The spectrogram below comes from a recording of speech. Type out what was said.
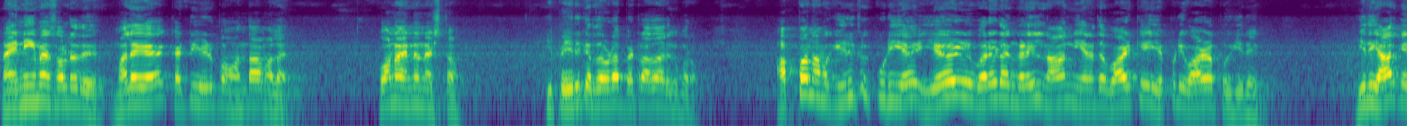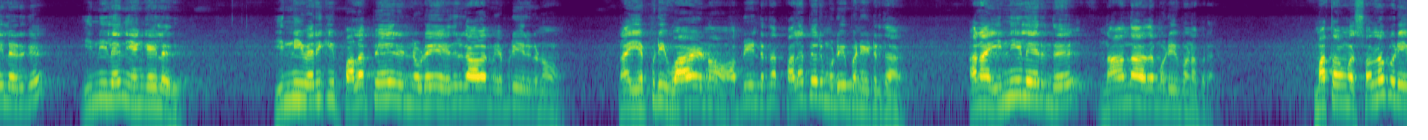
நான் என்றைக்குமே சொல்கிறது மலையை கட்டி இழுப்போம் வந்தால் மலை. போனால் என்ன நஷ்டம்? இப்போ இருக்கிறத விட பெட்டராக தான் இருக்க போகிறோம் அப்போ நமக்கு இருக்கக்கூடிய ஏழு வருடங்களில் நான் எனது வாழ்க்கையை எப்படி வாழப் போகிறேன்? இது யார் கையில் இருக்குது இன்னிலேருந்து என் கையில் இருக்குது இன்னி வரைக்கும் பல பேர் என்னுடைய எதிர்காலம் எப்படி இருக்கணும்? நான் எப்படி வாழணும்? அப்படின்றத பல பேர் முடிவு பண்ணிகிட்டு இருந்தாங்க ஆனால் இன்னிலேருந்து நான் தான் அதை முடிவு பண்ண போகிறேன் மற்றவங்க சொல்லக்கூடிய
